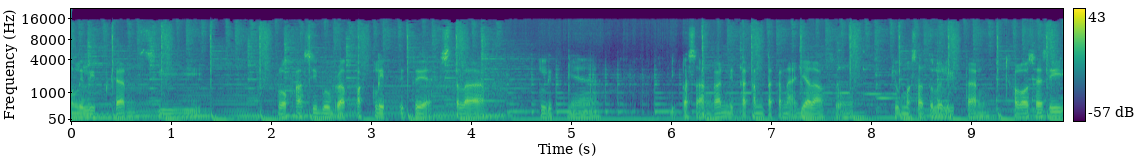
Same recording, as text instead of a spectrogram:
melilitkan si lokasi beberapa klip itu ya. Setelah klipnya dipasangkan, ditekan-tekan aja langsung. Cuma satu lilitan. Kalau saya sih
